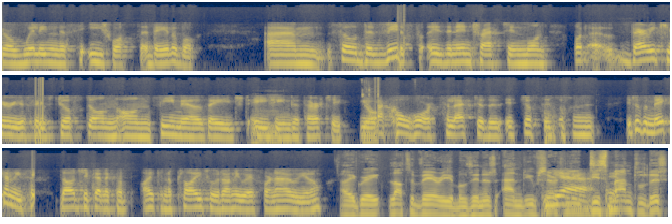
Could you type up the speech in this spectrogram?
your willingness to eat what's available. Um, so the video is an interesting one, but uh, very curiously, it's just done on females aged mm-hmm. 18 to 30. You know, that cohort selected, it, it just it doesn't it doesn't make any sense logic and I can, I can apply to it anyway for now, you know. I agree. Lots of variables in it, and you've certainly yeah, dismantled yeah. it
